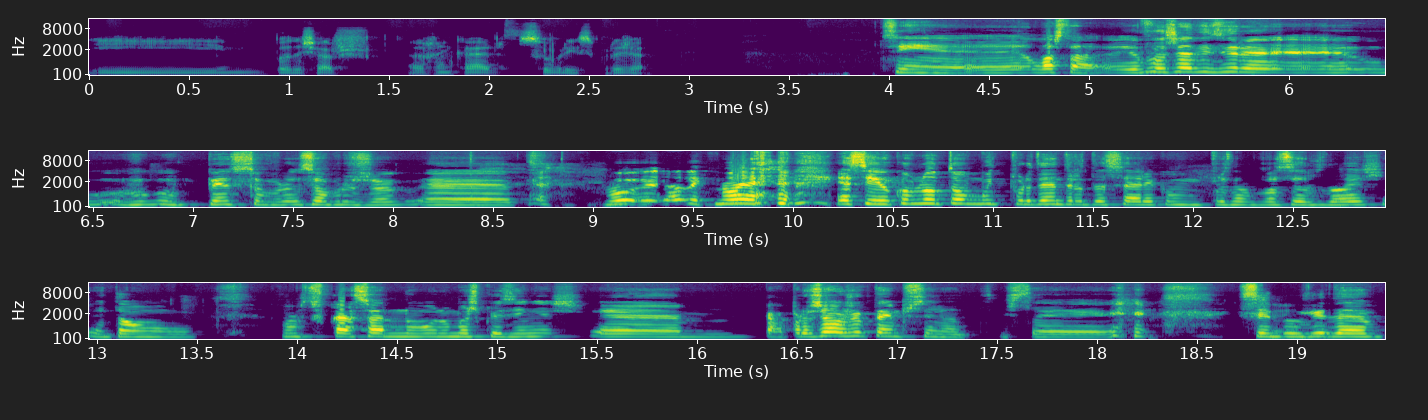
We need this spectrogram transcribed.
E vou deixar-vos arrancar sobre isso para já. Sim, eh, lá está. Eu vou já dizer eh, o que penso sobre, sobre o jogo. Eh, não é, é assim, eu como não estou muito por dentro da série, como por exemplo vocês dois, então vamos focar só no, numas coisinhas. Eh, para já o jogo está impressionante. Isto é, sem dúvida,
